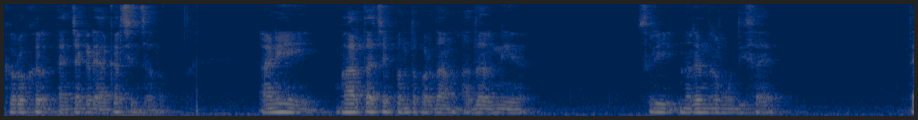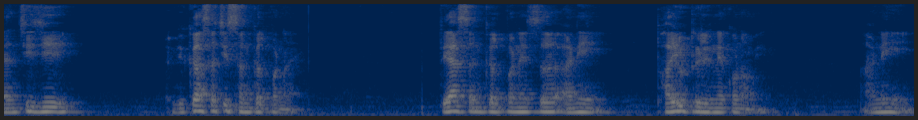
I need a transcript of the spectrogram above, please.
खरोखर त्यांच्याकडे आकर्षित झालो. आणि भारताचे पंतप्रधान आदरणीय श्री नरेंद्र मोदी साहेब त्यांची जी विकासाची संकल्पना आहे त्या संकल्पनेचं आणि फाईव्ह ट्रिलियन इकॉनॉमी आणि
